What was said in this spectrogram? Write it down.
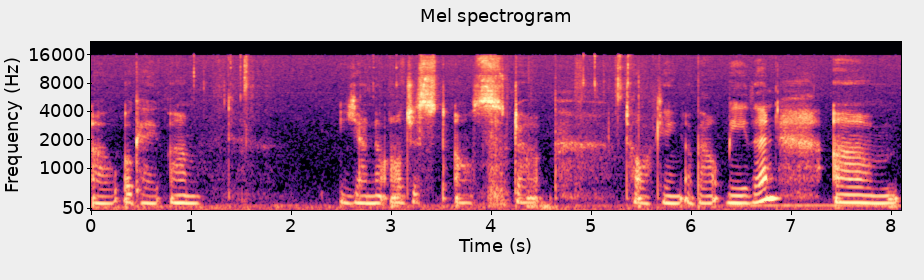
Oh, okay. Um yeah, no, I'll just I'll stop talking about me then. Um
